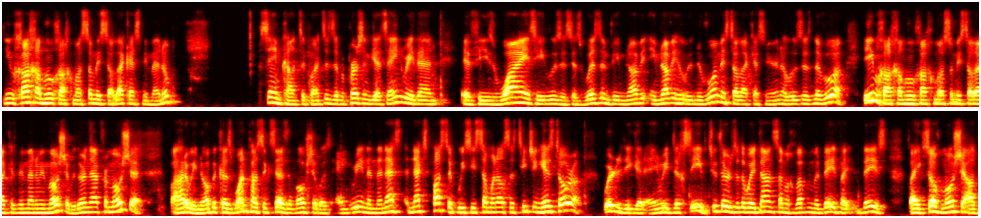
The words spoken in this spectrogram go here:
you Chacham Hu Chachmasam Misalekas Mimenu. Same consequences. If a person gets angry, then if he's wise, he loses his wisdom. He loses nevuah. We learn that from Moshe. But how do we know? Because one pasuk says that Moshe was angry, and in the next next pasuk we see someone else is teaching his Torah. Where did he get angry? Two thirds of the way down, Moshe al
